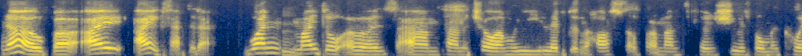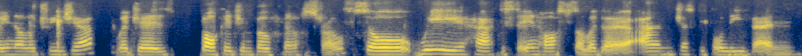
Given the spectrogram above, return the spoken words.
No, but I I accepted it. When mm. my daughter was um, premature and we lived in the hospital for a month because she was born with choanal atresia, which is blockage in both nostrils. So we had to stay in hospital with her. And just before leaving,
